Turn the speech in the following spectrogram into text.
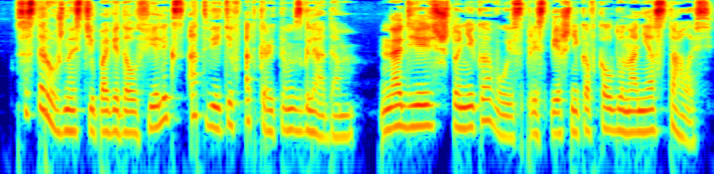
– с осторожностью поведал Феликс, ответив открытым взглядом. «Надеюсь, что никого из приспешников колдуна не осталось».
